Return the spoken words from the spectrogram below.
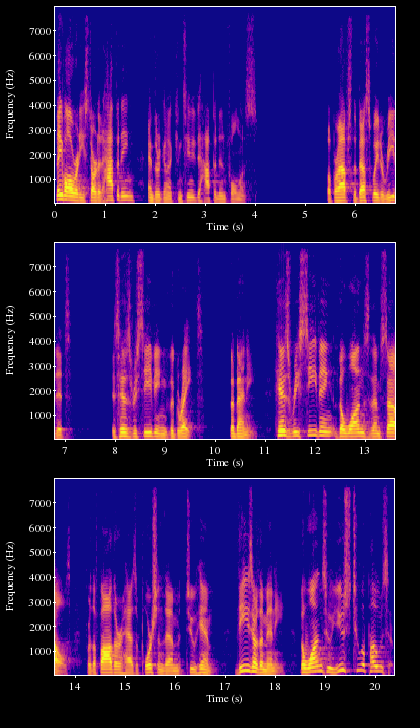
They've already started happening, and they're going to continue to happen in fullness. But perhaps the best way to read it is his receiving the great, the many, his receiving the ones themselves, for the Father has apportioned them to him. These are the many, the ones who used to oppose him.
